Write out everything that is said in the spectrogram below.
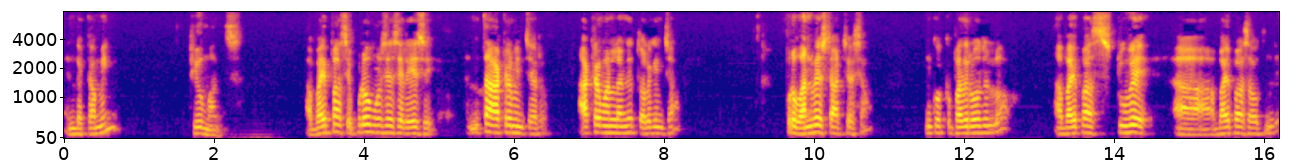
in the coming few months. ఆ బైపాస్ ఎప్పుడో మూసేసారు వేసి ఎంత ఆక్రమించారు. ఆక్రమణలన్నీ తొలగించాం. ఇప్పుడు వన్ వే స్టార్ట్ చేసాం ఇంకొక పది రోజుల్లో ఆ బైపాస్ టూ వే బైపాస్ అవుతుంది.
